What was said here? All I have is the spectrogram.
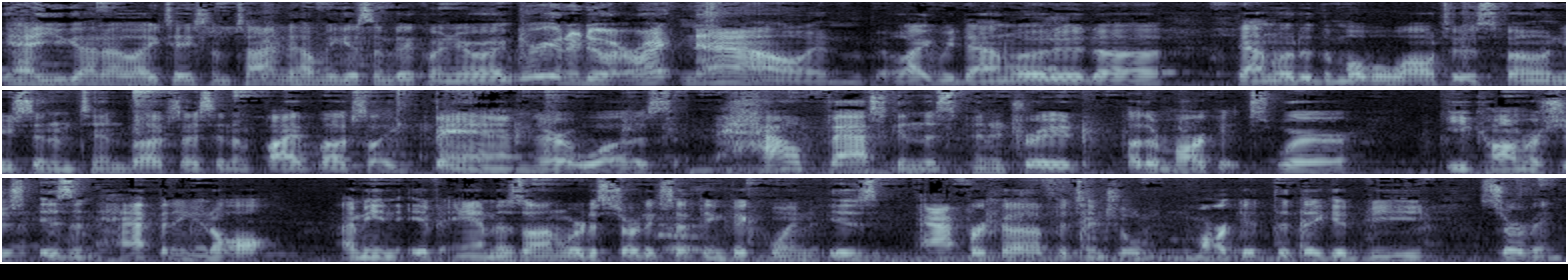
"Yeah, you gotta like take some time to help me get some Bitcoin." You're like, "We're gonna do it right now!" And like, we downloaded uh, downloaded the mobile wallet to his phone. You sent him ten bucks. I sent him five bucks. Like, bam, there it was. How fast can this penetrate other markets where e-commerce just isn't happening at all? I mean, if Amazon were to start accepting Bitcoin, is Africa a potential market that they could be serving?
